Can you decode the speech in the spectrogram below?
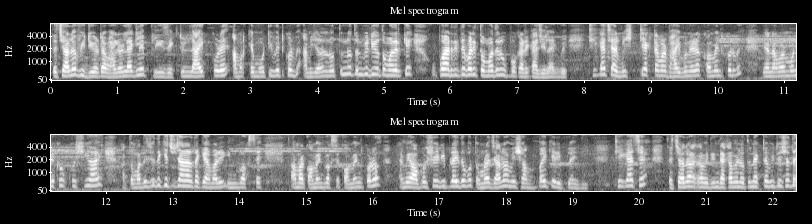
তো চলো ভিডিওটা ভালো লাগলে প্লিজ একটু লাইক করে আমাকে মোটিভেট করবে। আমি যেন নতুন নতুন ভিডিও তোমাদেরকে উপহার দিতে পারি, তোমাদের উপকারে কাজে লাগবে। ঠিক আছে? আর মিষ্টি একটা আমার ভাই বোনেরা কমেন্ট করবে, যেন আমার মনে খুব খুশি হয়। আর তোমাদের যদি কিছু জানার থাকে আমার ইনবক্সে আমার কমেন্ট বক্সে কমেন্ট করো। আমি অবশ্যই রিপ্লাই দেবো। তোমরা জানো আমি সবাইকে রিপ্লাই দিই। ঠিক আছে? তো চলো আগামী দিন দেখাবে নতুন একটা ভিডিওর সাথে।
